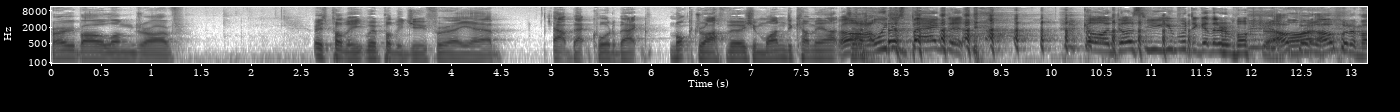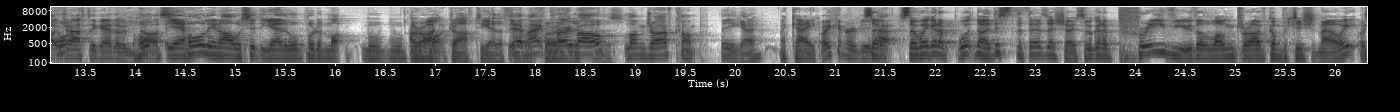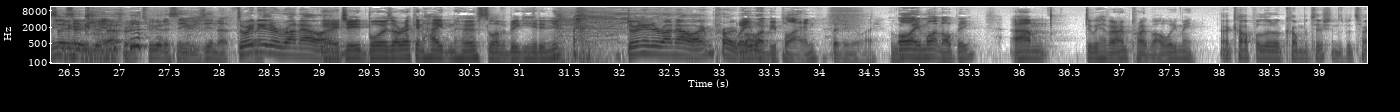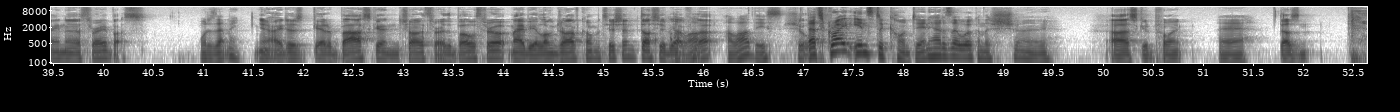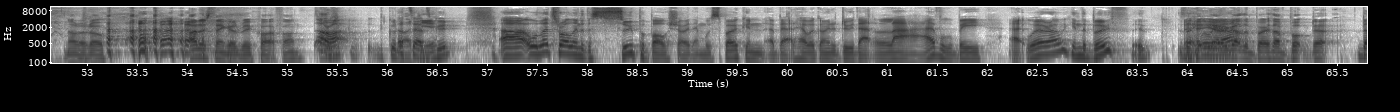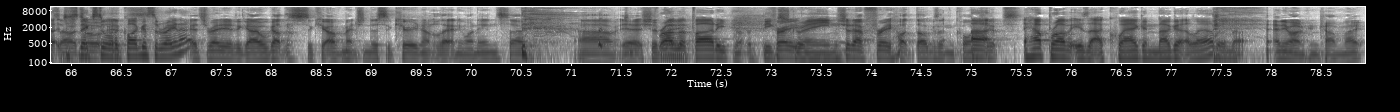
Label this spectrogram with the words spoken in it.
Pro Bowl long drive. It's probably we're probably due for a uh, outback quarterback mock draft version one to come out. Oh, we just bagged it. Go on, Dos. You, you put together a mock draft. I'll put I'll put a mock draft together with Haw- Doss. yeah, Hally and I will sit together. We'll put a mock. We'll, we'll put All right. a mock draft together. For, Yeah, mate. for our Pro Bowl listeners. long drive comp. There you go. Okay, We can review so, that. So we're gonna what, no. This is the Thursday show, so we're gonna preview the long drive competition, are we? We need see to see who's the in it. entrance. We've got to see who's in it. Do we first. need to run our Yeah, own? gee, boys, I reckon Hayden Hurst will have a big hit in him. Do we need to run our own Pro Bowl? Well, he won't be playing, but anyway. Well, he might not be. um, do we have our own Pro Bowl? What do you mean? A couple little competitions between uh, three of us. What does that mean? You know, just get a basket and try to throw the ball through it. Maybe a long drive competition. Doss will be I up for that. I like this. Sure. That's great Insta content. How does that work on the show? Oh, that's a good point. Yeah. Doesn't. Not at all. I just think it would be quite fun. All right. Good that idea. sounds good. Uh, well, let's roll into the Super Bowl show then. We've spoken about how we're going to do that live. We'll be at, where are we? In the booth? Is that yeah, where we we are? got the booth. I've booked it. That- So just it's next door to it's- Arena? It's ready to go. We've got the security. I've mentioned the security not to let anyone in. So um, yeah, it should be Private be party. Got the big free. screen. Should have free hot dogs and corn Uh, chips. how private is that? A quag and nugget allowed or not? Anyone can come, mate.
